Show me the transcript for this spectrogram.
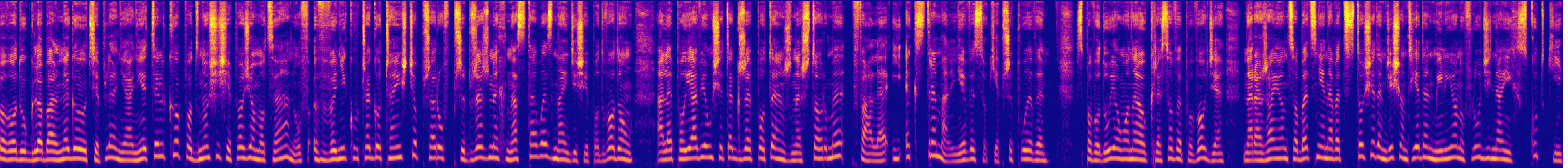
Powodu globalnego ocieplenia nie tylko podnosi się poziom oceanów, w wyniku czego część obszarów przybrzeżnych na stałe znajdzie się pod wodą, ale pojawią się także potężne sztormy, fale i ekstremalnie wysokie przypływy. Spowodują one okresowe powodzie, narażając obecnie nawet 171 milionów ludzi na ich skutki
